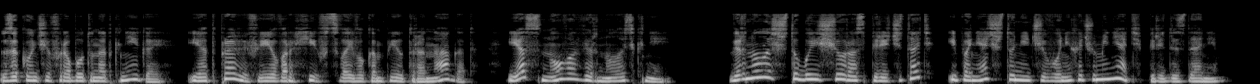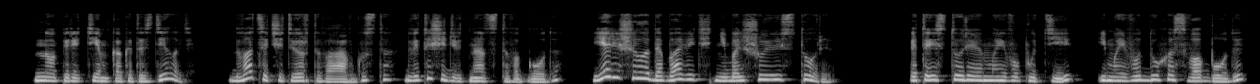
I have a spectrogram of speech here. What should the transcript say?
Закончив работу над книгой и отправив ее в архив своего компьютера на год, я снова вернулась к ней. Вернулась, чтобы еще раз перечитать и понять, что ничего не хочу менять перед изданием. Но перед тем, как это сделать, 24 августа 2019 года я решила добавить небольшую историю. Это история моего пути и моего духа свободы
